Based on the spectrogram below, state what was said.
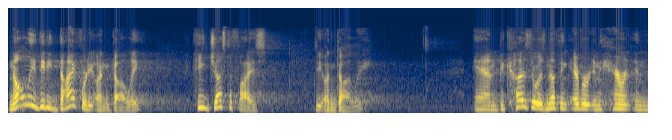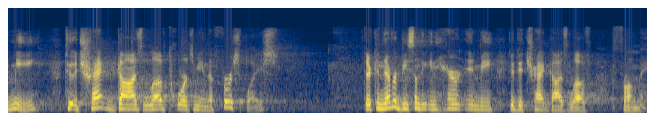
Not only did he die for the ungodly, he justifies the ungodly. And because there was nothing ever inherent in me to attract God's love towards me in the first place, there can never be something inherent in me to detract God's love from me.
